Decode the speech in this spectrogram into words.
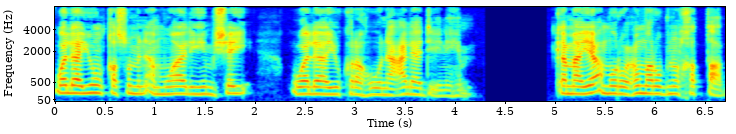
ولا ينقص من أموالهم شيء ولا يكرهون على دينهم. كما يأمر عمر بن الخطاب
